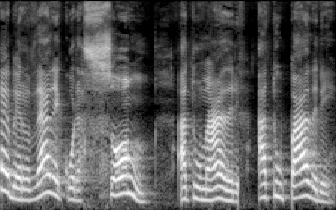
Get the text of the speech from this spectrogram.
de verdad, de corazón a tu madre, a tu padre,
